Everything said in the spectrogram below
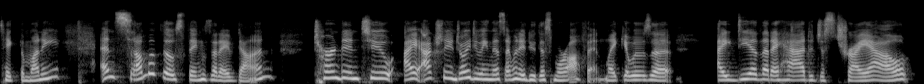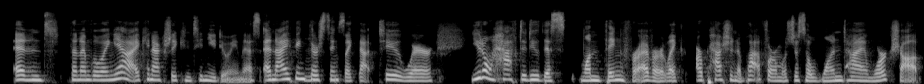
take the money. And some of those things that I've done turned into I actually enjoy doing this. I'm going to do this more often. Like it was a idea that I had to just try out And then I'm going, yeah, I can actually continue doing this. And I think mm-hmm. there's things like that too, where you don't have to do this one thing forever. Like our passionate platform was just a one time workshop.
